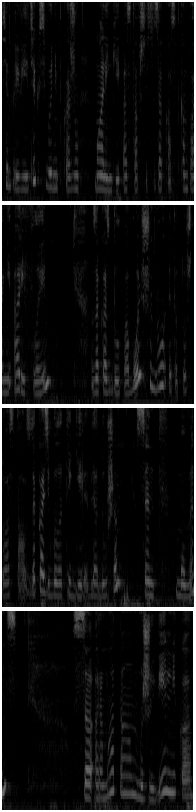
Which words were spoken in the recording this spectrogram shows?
Всем приветик! Сегодня покажу маленький оставшийся заказ от компании Oriflame. Заказ был побольше, но это то, что осталось. В заказе было три геля для душа Scent Moments с ароматом можжевельника,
